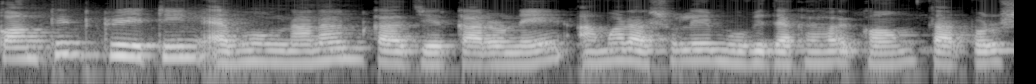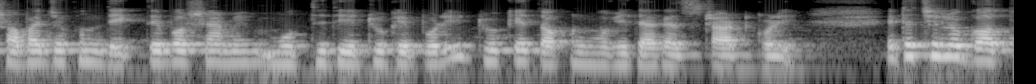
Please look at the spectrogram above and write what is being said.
কন্টেন্ট ক্রিয়েটিং এবং নানান কাজের কারণে আমার আসলে মুভি দেখা হয় কম তারপরও সবাই যখন দেখতে বসে আমি মধ্যে দিয়ে ঢুকে পড়ি ঢুকে তখন মুভি দেখা স্টার্ট করি এটা ছিল গত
